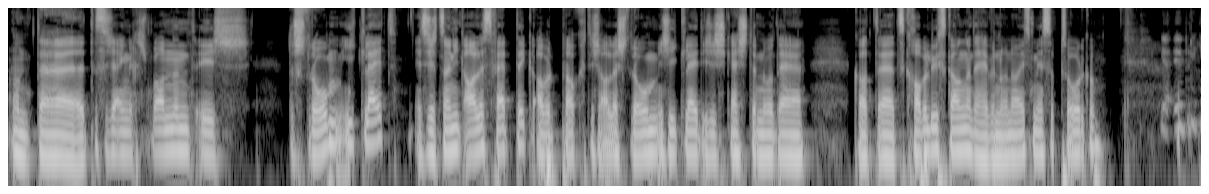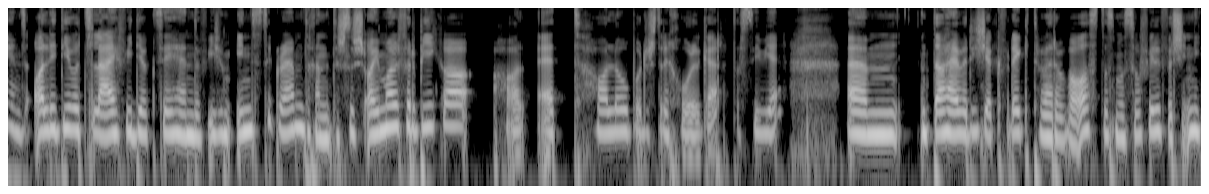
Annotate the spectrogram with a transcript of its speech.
und äh, das ist eigentlich spannend, ist der Strom eingelegt. Es ist jetzt noch nicht alles fertig, aber praktisch alles Strom ist eingelegt. Es ist gestern noch der, gerade, äh, das Kabel ausgegangen, da haben wir noch Neues müssen besorgen. Ja, übrigens, alle, die, die das Live-Video gesehen haben auf unserem Instagram, da könnt ihr sonst einmal vorbeigehen, at hallo-holger, das sind wir. Ähm, und da haben wir uns ja gefragt, wer was, dass man so viele verschiedene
